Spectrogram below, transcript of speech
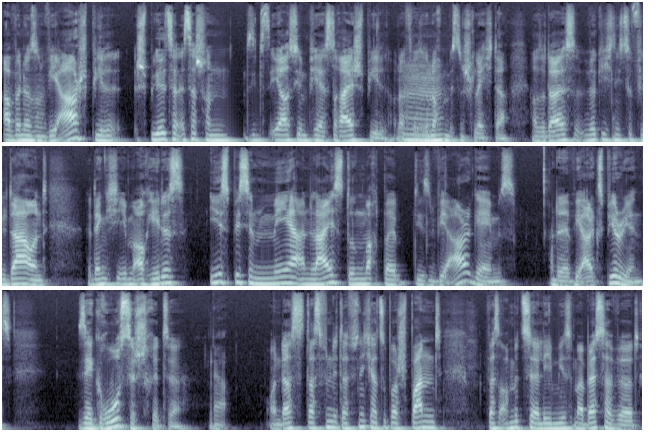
Aber wenn du so ein VR-Spiel spielst, dann ist das schon, sieht es eher aus wie ein PS3-Spiel oder vielleicht mhm. noch ein bisschen schlechter. Also da ist wirklich nicht so viel da. Und da denke ich eben auch, jedes ist bisschen mehr an Leistung macht bei diesen VR-Games oder der VR-Experience sehr große Schritte. Ja. Und das, das finde ich, das find ich halt super spannend, das auch mitzuerleben, wie es immer besser wird.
